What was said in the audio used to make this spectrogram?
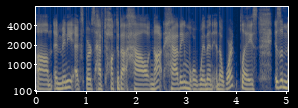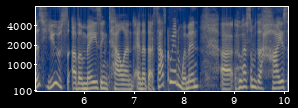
Um, and many experts have talked about how not having more women in the workplace is a misuse of amazing talent, and that, that South Korean women uh, who have some of the highest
